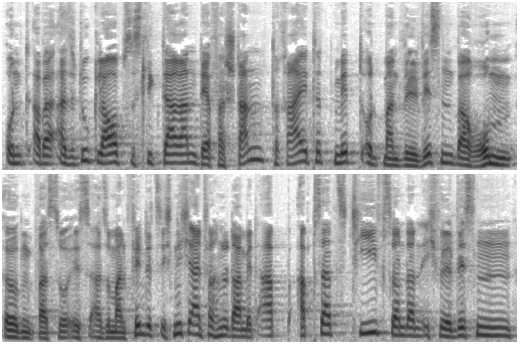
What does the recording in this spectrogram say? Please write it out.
Und aber also du glaubst, es liegt daran, der Verstand reitet mit und man will wissen, warum irgendwas so ist. Also man findet sich nicht einfach nur damit ab, absatztief, sondern ich will wissen,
